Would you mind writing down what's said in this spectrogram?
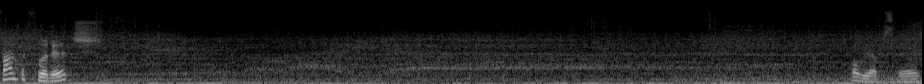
Find the footage. Oh, Probably upstairs.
